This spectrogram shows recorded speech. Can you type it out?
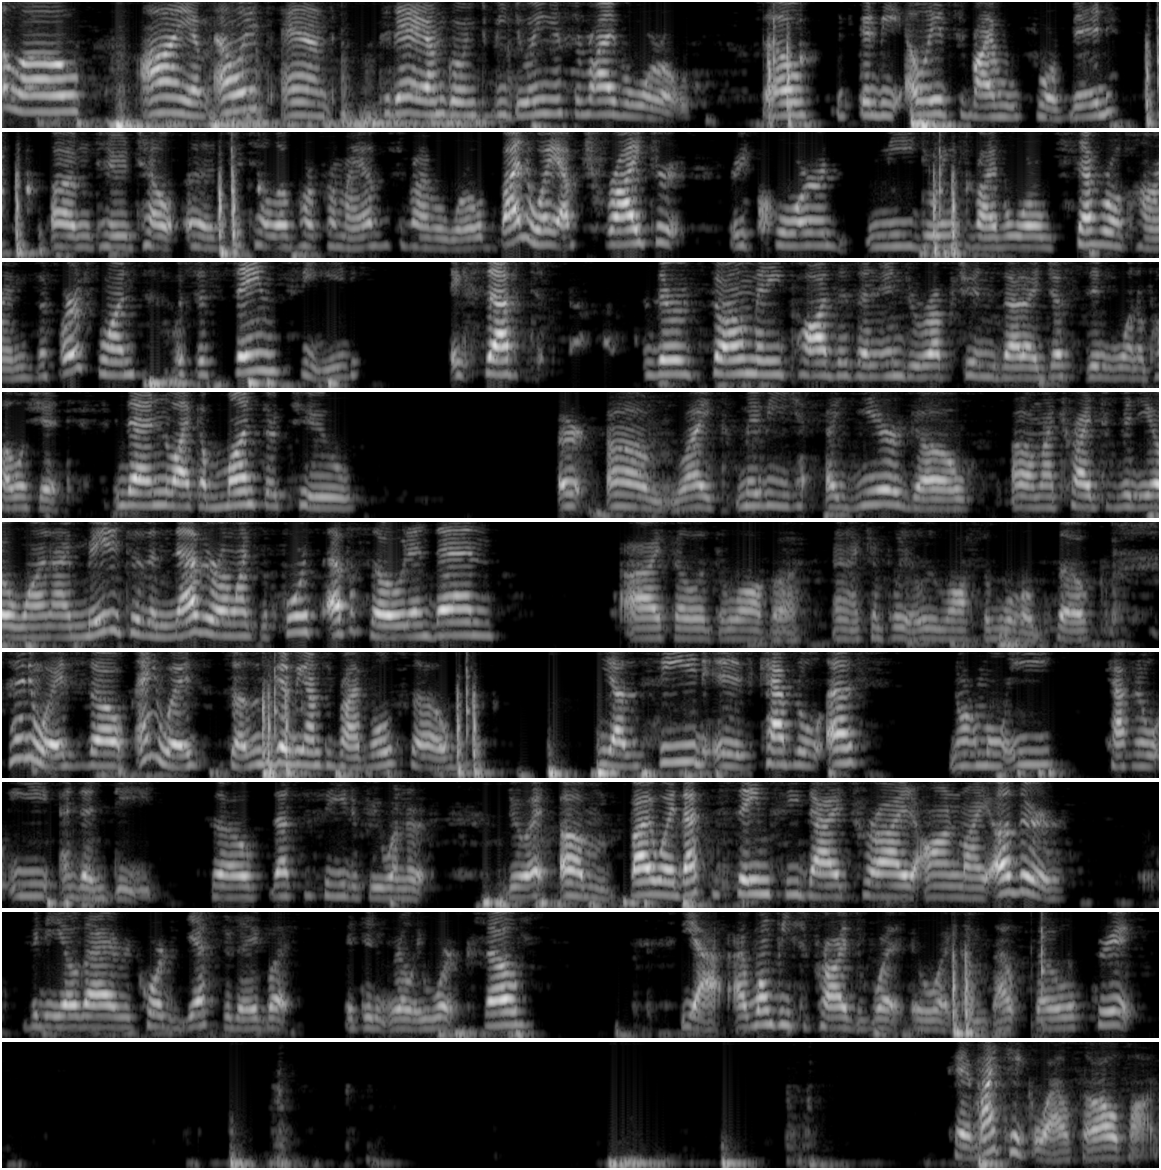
Hello, I am Elliot, and today I'm going to be doing a survival world. So it's going to be Elliot Survival for vid, um, to tell uh, to tell apart from my other survival world. By the way, I've tried to record me doing survival world several times. The first one was the same seed, except there were so many pauses and interruptions that I just didn't want to publish it. And then, like a month or two, or um, like maybe a year ago, um, I tried to video one. I made it to the Nether on like the fourth episode, and then I fell into lava, and I completely lost the world. So, anyways, so anyways, so this is gonna be on survival. So, yeah, the seed is capital S, normal E, capital E, and then D. So that's the seed if you want to do it. Um, by the way, that's the same seed that I tried on my other video that I recorded yesterday, but it didn't really work. So, yeah, I won't be surprised if what what comes out. So let's create. Okay, it might take a while, so I'll pause.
